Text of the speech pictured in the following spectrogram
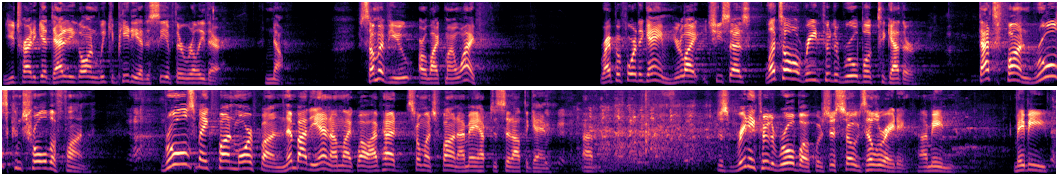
You try to get daddy to go on Wikipedia to see if they're really there. No. Some of you are like my wife. Right before the game, you're like, she says, let's all read through the rule book together. That's fun. Rules control the fun. Rules make fun more fun. And then by the end, I'm like, wow, I've had so much fun, I may have to sit out the game. Um, just reading through the rule book was just so exhilarating. I mean, maybe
